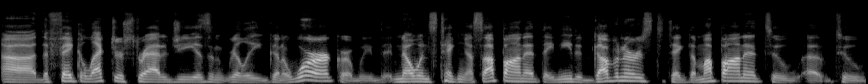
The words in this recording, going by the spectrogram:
Uh, the fake elector strategy isn't really going to work, or we no one's taking us up on it. They needed governors to take them up on it to uh, to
